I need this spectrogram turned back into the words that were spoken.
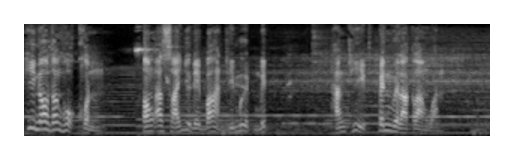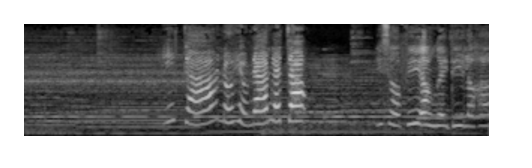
พี่น้องทั้งหกคน ต้องอาศัยอยู่ในบ้านที่มืดมิด ทั้งที่เป็นเวลากลางวัน พี่จ๋าหนูหิวน้ำแล้วจ้าพี่โซฟี่เอาไงดีล่ะคะ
